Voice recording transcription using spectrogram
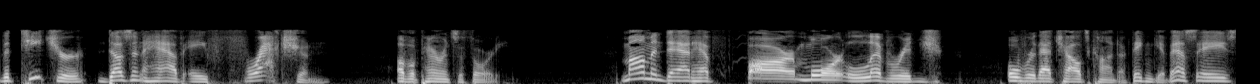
the teacher doesn't have a fraction of a parent's authority. Mom and dad have far more leverage over that child's conduct. They can give essays,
